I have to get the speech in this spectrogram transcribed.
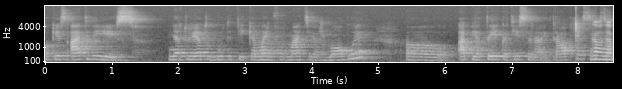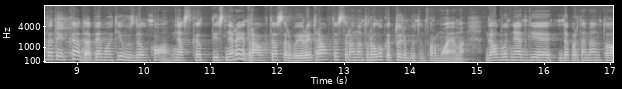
kokiais atvejais neturėtų būti teikiama informacija žmogui apie tai, kad jis yra įtrauktas. Gal ne apie tai, kad, apie motyvus dėl ko, nes kad jis nėra įtrauktas arba yra įtrauktas, yra natūralu, kad turi būti informuojama. Galbūt netgi departamento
